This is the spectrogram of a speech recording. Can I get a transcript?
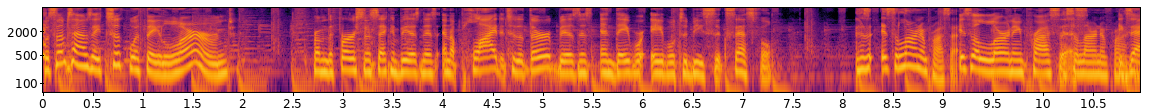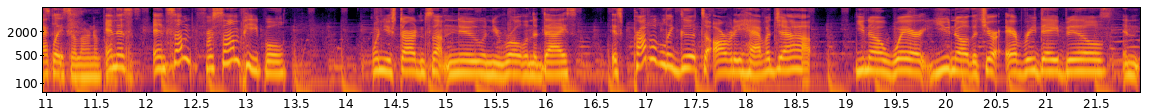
but sometimes they took what they learned from the first and second business and applied it to the third business, and they were able to be successful. It's, a learning process. It's a learning process. It's a learning process. Exactly. It's a learning process. And it's and some for some people, when you're starting something new and you're rolling the dice, it's probably good to already have a job. You know, where you know that your everyday bills and,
